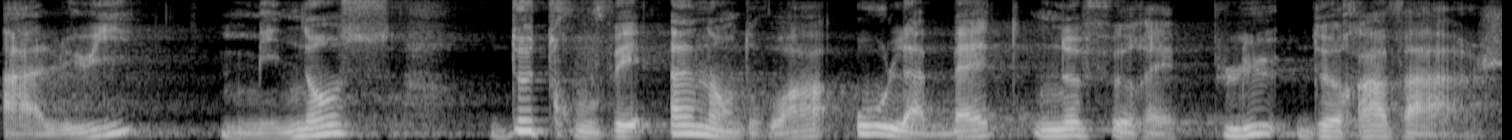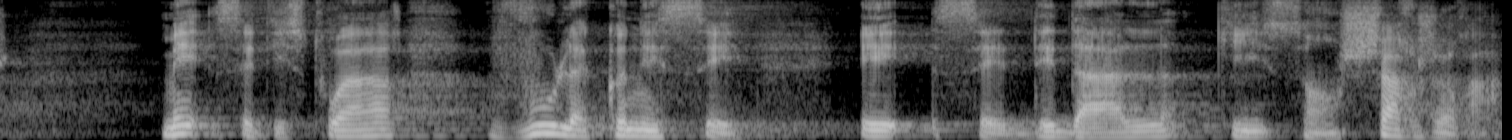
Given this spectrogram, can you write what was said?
à lui, Minos, de trouver un endroit où la bête ne ferait plus de ravages. Mais cette histoire, vous la connaissez, et c'est Dédale qui s'en chargera.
